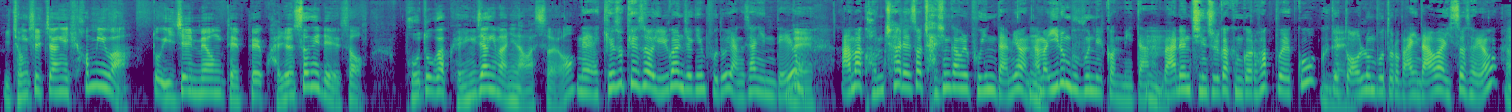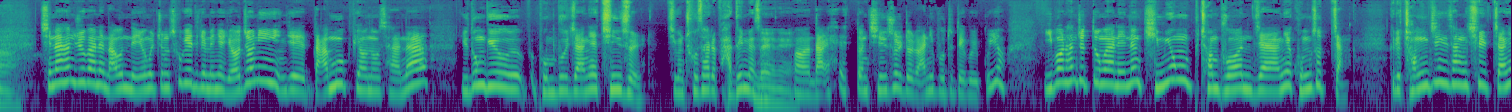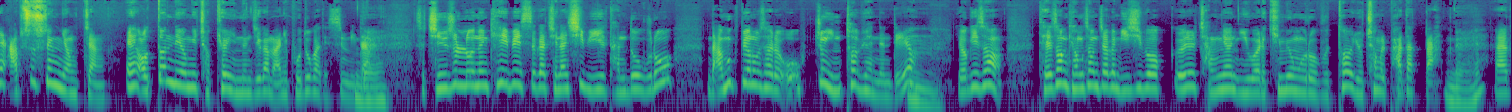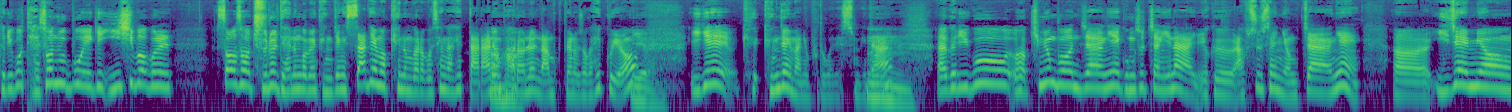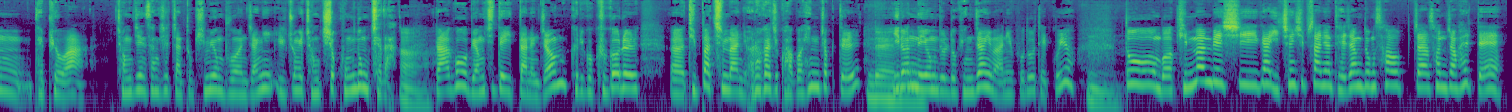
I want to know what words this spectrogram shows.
이 정 실장의 혐의와 또 이재명 대표의 관련성에 대해서 보도가 굉장히 많이 나왔어요. 네, 계속해서 일관적인 보도 양상인데요. 네. 아마 검찰에서 자신감을 보인다면 음. 아마 이런 부분일 겁니다. 음. 많은 진술과 근거를 확보했고 그게 네. 또 언론 보도로 많이 나와 있어서요. 어. 지난 한 주간에 나온 내용을 좀 소개해드리면요. 여전히 이제 남욱 변호사나 유동규 본부장의 진술 지금 조사를 받으면서 어, 했던 진술들 많이 보도되고 있고요. 이번 한 주 동안에는 김용 전 부원장의 공소장 그리고 정진상 실장의 압수수색 영장에 어떤 내용이 적혀 있는지가 많이 보도가 됐습니다. 네. 그래서 진술로는 KBS가 지난 12일 단독으로 남욱 변호사를 옥중 인터뷰했는데요. 음. 여기서 대선 경선 자금 20억을 작년 2월에 김용으로부터 요청을 받았다. 네. 아, 그리고 대선 후보에게 20억을 써서 줄을 대는 거면 굉장히 싸게 먹히는 거라고 생각했다라는 아하. 발언을 남욱 변호사가 했고요. 예. 이게 굉장히 많이 보도가 됐습니다. 음. 아, 그리고 어, 김용 부원장의 공소장이나 그 압수수색 영장에 어, 이재명 대표와 정진상 실장 또 김용 부원장이 일종의 정치적 공동체다라고 어. 명시돼 있다는 점 그리고 그거를 어, 뒷받침한 여러 가지 과거 행적들 네네. 이런 네. 내용들도 굉장히 많이 보도됐고요. 음. 또뭐 김만배 씨가 2014년 대장동 사업자 선정할 때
